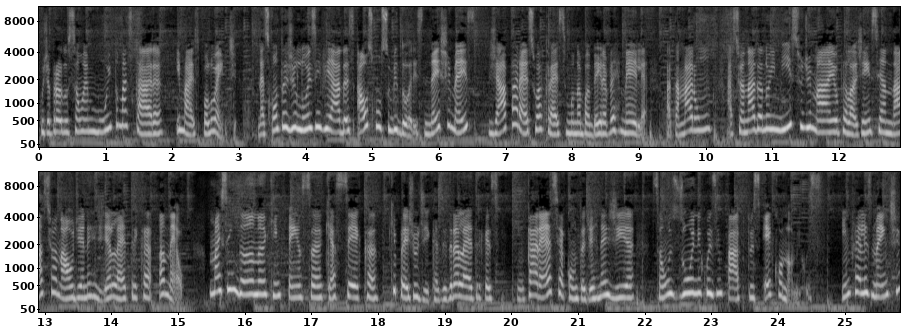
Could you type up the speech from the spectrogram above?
cuja produção é muito mais cara e mais poluente. Nas contas de luz enviadas aos consumidores neste mês, já aparece o acréscimo na bandeira vermelha, patamar 1, acionada no início de maio pela Agência Nacional de Energia Elétrica, ANEL. Mas se engana quem pensa que a seca, que prejudica as hidrelétricas, que encarece a conta de energia, são os únicos impactos econômicos. Infelizmente,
